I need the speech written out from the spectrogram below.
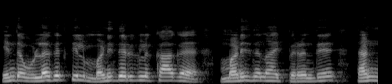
இந்த உலகத்தில் மனிதர்களுக்காக மனிதனாய் பிறந்து தன்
